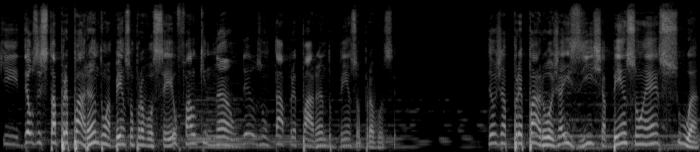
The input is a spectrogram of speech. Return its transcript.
Que Deus está preparando uma bênção para você. Eu falo que não, Deus não está preparando bênção para você. Deus já preparou, já existe, a bênção é sua.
